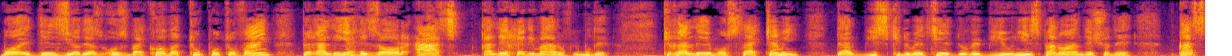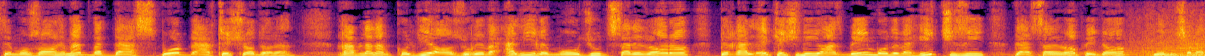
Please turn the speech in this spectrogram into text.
با عده زیادی از ازبک ها و توپ و تفنگ به قلعه هزار اسب قلعه خیلی معروفی بوده که قلعه مستحکمی در 20 کیلومتری دو بیونیس پناهنده شده قصد مزاحمت و دستبرد به ارتش را دارند. قبلا هم کلیه آزوقه و علیق موجود سر راه را به قلعه کشیده یا از بین برده و هیچ چیزی در سر راه پیدا نمی شود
